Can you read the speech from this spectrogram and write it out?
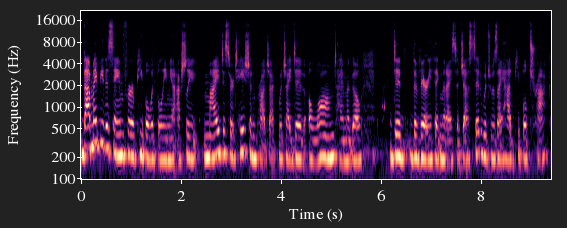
that might be the same for people with bulimia. Actually, my dissertation project, which I did a long time ago, did the very thing that I suggested, which was I had people track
